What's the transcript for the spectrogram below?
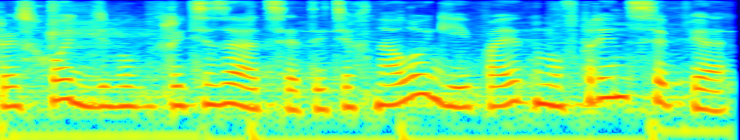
Происходит демократизация этой технологии, и поэтому, в принципе,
